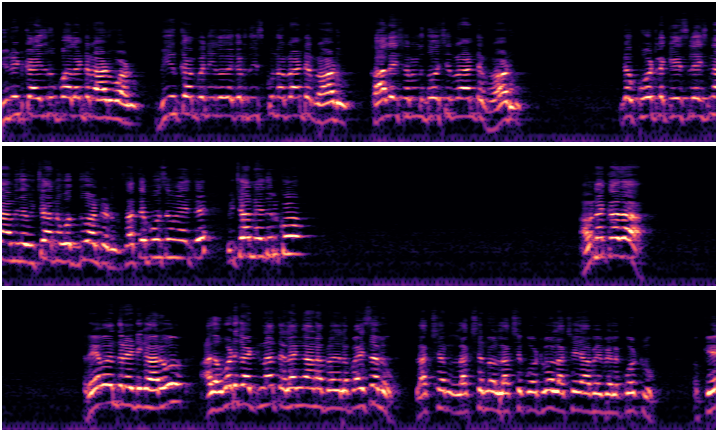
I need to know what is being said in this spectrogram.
యూనిట్కి ఐదు రూపాయలు అంటే రాడు వాడు. బీర్ కంపెనీల దగ్గర తీసుకున్నారా అంటే రాడు. కాళేశ్వరంలో దోచిర్రా అంటే రాడు. ఇంకా కోర్టుల కేసులు వేసినా ఆ మీద విచారణ వద్దు అంటాడు. సత్యపోసం అయితే విచారణ ఎదుర్కో. అవునా కదా? రేవంత్ రెడ్డి గారు అది ఒకటి కట్టినా తెలంగాణ ప్రజల పైసలు. లక్ష లక్ష లక్ష కోట్లు లక్ష యాభై వేల కోట్లు. ఓకే?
